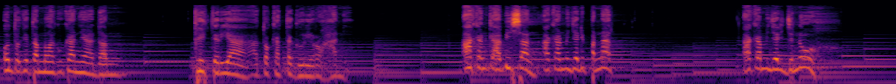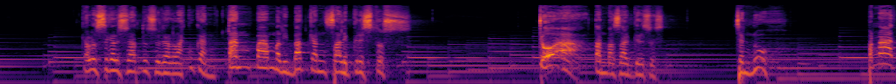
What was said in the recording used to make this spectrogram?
untuk kita melakukannya dalam kriteria atau kategori rohani. Akan kehabisan, akan menjadi penat, akan menjadi jenuh kalau segala sesuatu sudah lakukan tanpa melibatkan salib Kristus. Doa tanpa salib Kristus. Jenuh. Penat.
